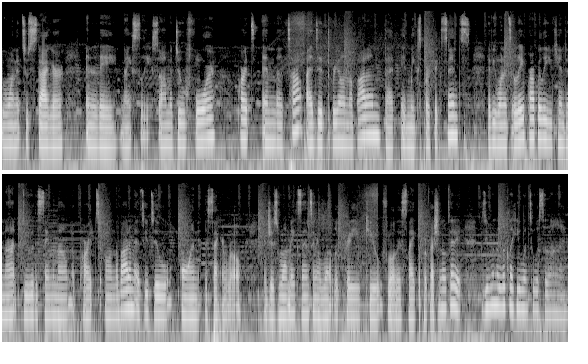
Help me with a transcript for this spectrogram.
You want it to stagger and lay nicely. So I'm to do four parts in the top. I did three on the bottom. That it makes perfect sense. If you want it to lay properly, you can do not do the same amount of parts on the bottom as you do on the second row. It just won't make sense and it won't look pretty, cute, flawless like a professional did it. Because you want to look like you went to a salon.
